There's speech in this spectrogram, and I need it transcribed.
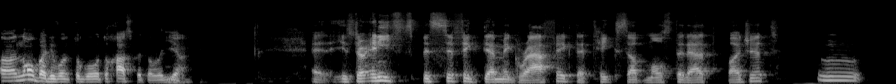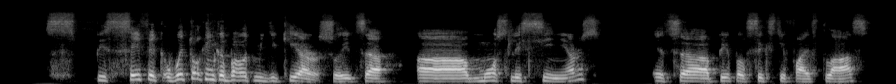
uh, nobody want to go to hospital again. Yeah. Uh, is there any specific demographic that takes up most of that budget? Mm, specific, we're talking about Medicare, so it's uh, uh, mostly seniors it's uh, people 65 plus,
